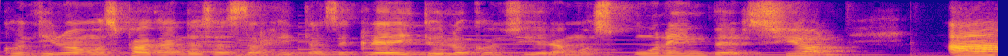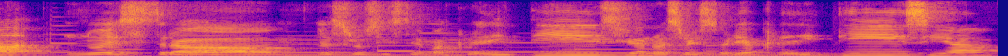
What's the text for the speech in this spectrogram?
continuamos pagando esas tarjetas de crédito y lo consideramos una inversión a nuestra, nuestro sistema crediticio, nuestra historia crediticia,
